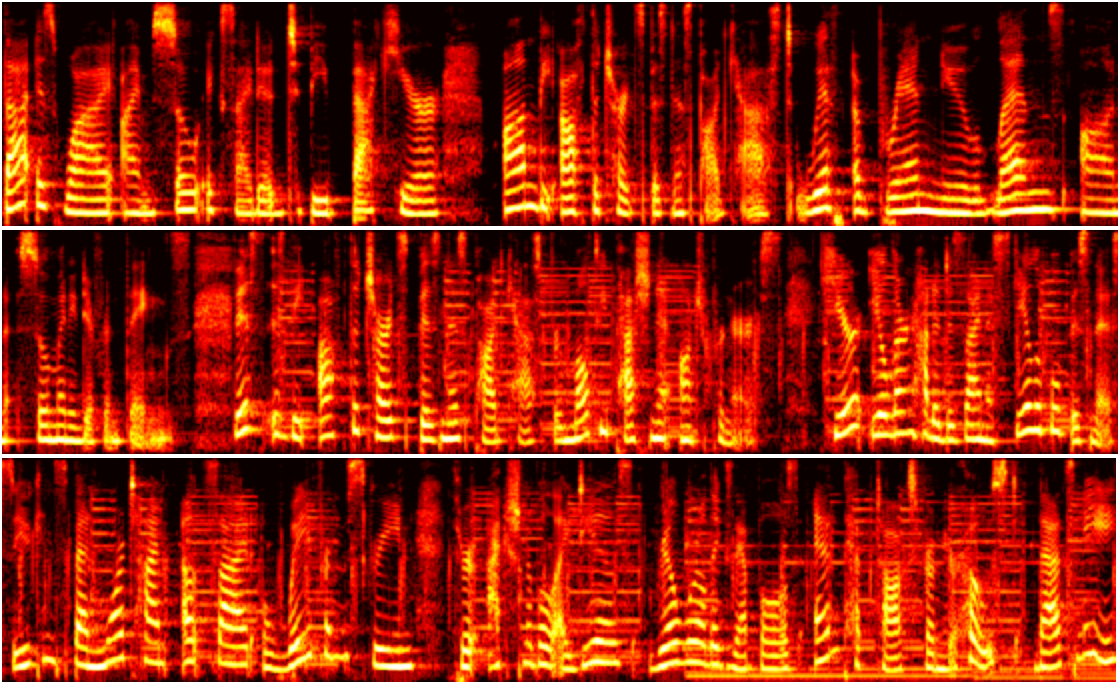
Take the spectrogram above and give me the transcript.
that is why I'm so excited to be back here on the Off the Charts Business Podcast with a brand new lens on so many different things. This is the Off the Charts Business Podcast for multi passionate entrepreneurs. Here, you'll learn how to design a scalable business so you can spend more time outside, away from the screen, through actionable ideas, real world examples, and pep talks from your host that's me,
